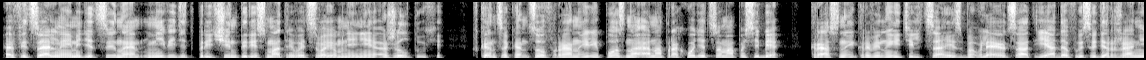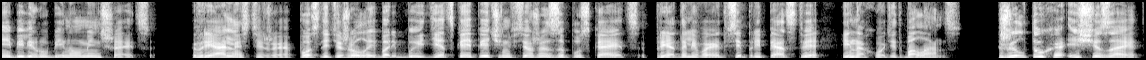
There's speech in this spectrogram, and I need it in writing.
Официальная медицина не видит причин пересматривать свое мнение о желтухе. В конце концов, рано или поздно она проходит сама по себе – Красные кровяные тельца избавляются от ядов, и содержание билирубина уменьшается. В реальности же, после тяжелой борьбы, детская печень все же запускается, преодолевает все препятствия и находит баланс. Желтуха исчезает,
